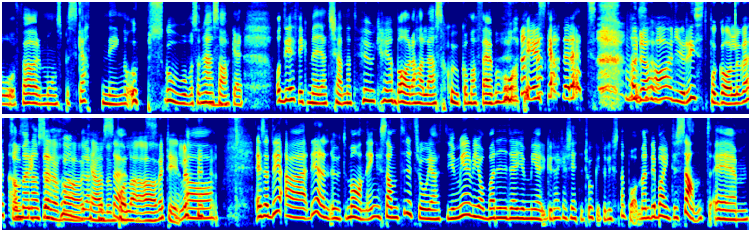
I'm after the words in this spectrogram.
och förmånsbeskattning och uppskov och sådana här Mm. saker. Och det fick mig att känna att hur kan jag bara ha läst 7,5 HP i skatterätt? Borde Alltså- ha en jurist på golvet som Ja, men sitter alltså, och bara kan 100%. bolla över till. Ja. Alltså det, är, det är en utmaning. Samtidigt tror jag att ju mer vi jobbar i det, ju mer... Gud, det här kanske är jättetråkigt att lyssna på, men det är bara intressant. Ehm,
